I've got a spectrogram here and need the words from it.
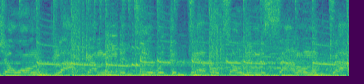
Show on the block. I made a deal with the devil. Told him to sign on the dock.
